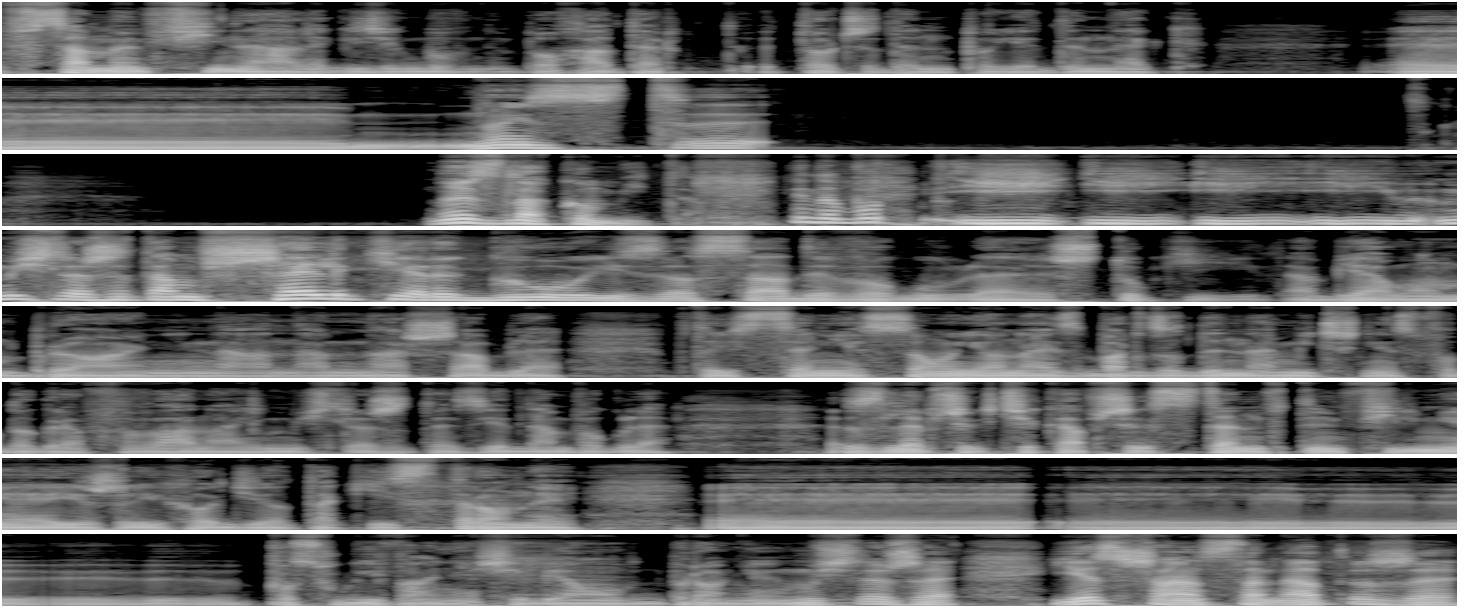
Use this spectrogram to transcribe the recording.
w samym finale, gdzie główny bohater toczy ten pojedynek. No jest no jest znakomita. No bo... I, i, i, I myślę, że tam wszelkie reguły i zasady w ogóle sztuki na białą broń, na, na, na szable w tej scenie są i ona jest bardzo dynamicznie sfotografowana i myślę, że to jest jedna w ogóle z lepszych, ciekawszych scen w tym filmie, jeżeli chodzi o takiej strony yy, yy, posługiwania się białą bronią. Myślę, że jest szansa na to, że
